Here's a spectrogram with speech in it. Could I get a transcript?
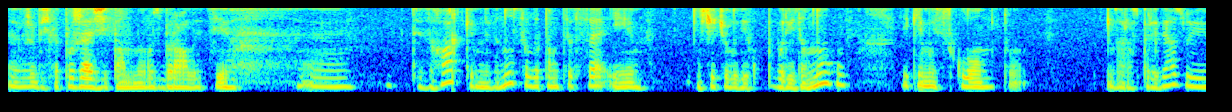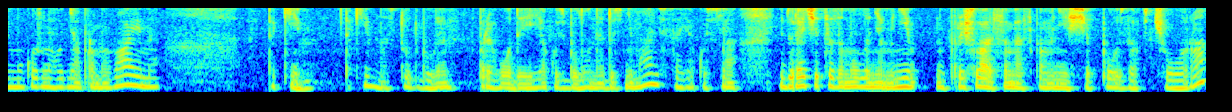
е, Вже після пожежі там розбирали ці, е, ці згарки, вони виносили там це все. І ще чоловік порізав ногу якимось склом. То Зараз перев'язую йому кожного дня промиваємо. Такі, такі в нас тут були пригоди. І якось було не до знімань, все якось я. І, до речі, це замовлення мені прийшла смс мені ще позавчора,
